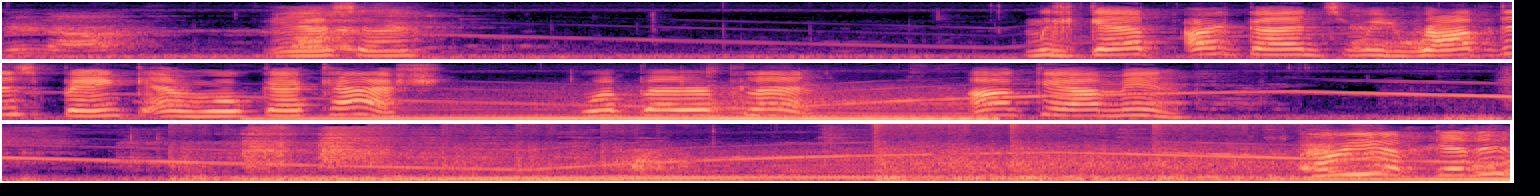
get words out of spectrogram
You're not. Yes, Oh, sir. We get our guns, we rob this bank, and we'll get cash. What better plan? Okay, I'm in. Hurry up, get in.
